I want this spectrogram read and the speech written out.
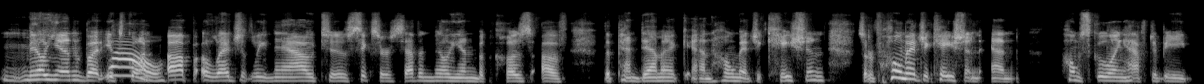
million, but it's gone up allegedly now to six or seven million because of the pandemic and home education. Sort of home education and homeschooling have to be,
